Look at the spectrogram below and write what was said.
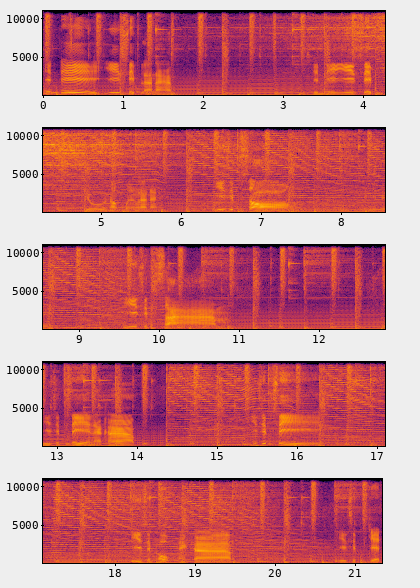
ชิ้นที่ยี่สิบแล้วนะครับ ชิ้นที่ยี่สิบอยู่นอกเมืองแล้วนะยี่สิ 24 นะครับ 24 26 นะครับ 27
